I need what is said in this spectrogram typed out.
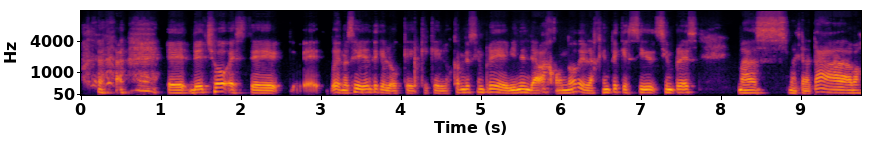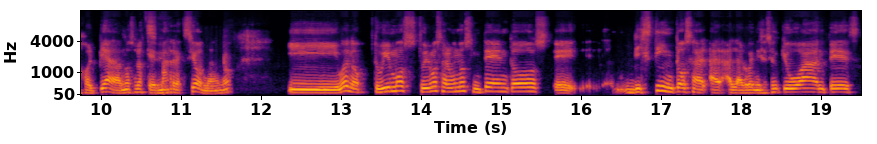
Eh, de hecho, este, eh, bueno, es evidente que, lo, que, los cambios siempre vienen de abajo, ¿no? De la gente que sí, siempre es más maltratada, más golpeada, no son los que más reaccionan, ¿no? Y bueno, tuvimos, tuvimos algunos intentos eh, distintos a, la organización que hubo antes,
